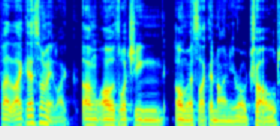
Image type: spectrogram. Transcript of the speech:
But like that's what I mean. Like um, I was watching almost like a nine year old child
